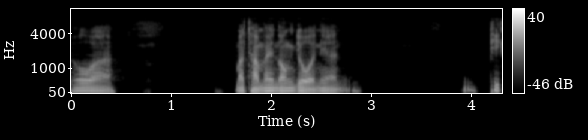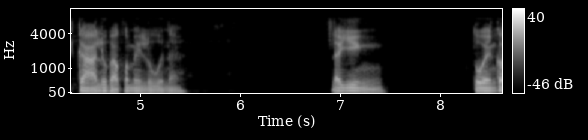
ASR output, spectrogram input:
เพราะว่า มาทำให้น้องโยเนี่ย พิการหรือเปล่าก็ไม่รู้นะ แล้วยิ่งตัวเองก็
